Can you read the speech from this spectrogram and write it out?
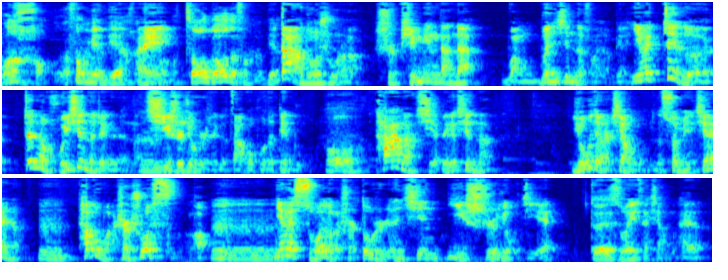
往好的方面变，还是哎。往糟糕的方向变？大多数呢是平平淡淡往温馨的方向变，因为这个真正回信的这个人呢，其实就是这个杂货铺的店主。哦，他呢写这个信呢，有点像我们的算命先生，嗯。他不把事儿说死了，嗯嗯嗯，因为所有的事儿都是人心一时有结，对，所以才想不开的。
